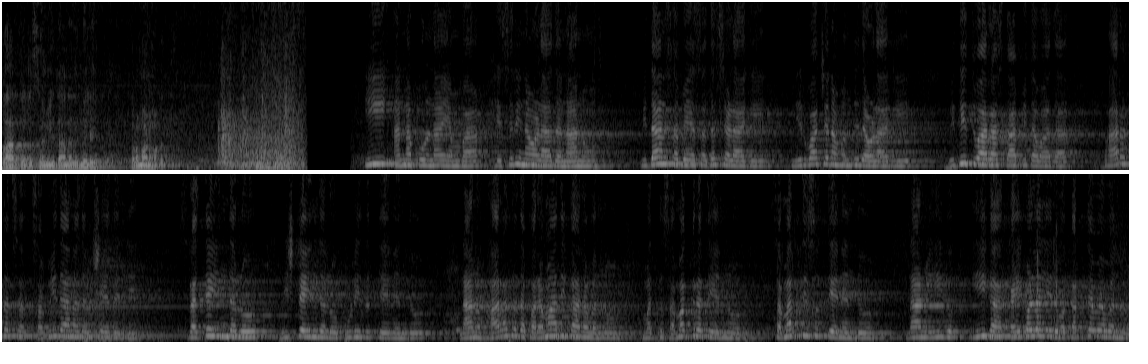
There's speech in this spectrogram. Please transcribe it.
ಭಾರತದ ಸಂವಿಧಾನದ ಮೇಲೆ ಪ್ರಮಾಣ ಮಾಡುತ್ತೇನೆ. ಈ ಅನ್ನಪೂರ್ಣ ಎಂಬ ಹೆಸರಿನವಳಾದ ನಾನು ವಿಧಾನಸಭೆಯ ಸದಸ್ಯಳಾಗಿ, ನಿರ್ವಾಚನ ಹೊಂದಿದವಳಾಗಿ, ವಿಧಿದ್ವಾರ ಸ್ಥಾಪಿತವಾದ ಭಾರತ ಸಂವಿಧಾನದ ವಿಷಯದಲ್ಲಿ ಶ್ರದ್ಧೆಯಿಂದಲೂ ನಿಷ್ಠೆಯಿಂದಲೂ ಕೂಡಿರುತ್ತೇನೆಂದು ನಾನು ಭಾರತದ ಪರಮಾಧಿಕಾರವನ್ನು ಮತ್ತು ಸಮಗ್ರತೆಯನ್ನು ಸಮರ್ಥಿಸುತ್ತೇನೆಂದು ನಾನು ಈಗ ಈಗ ಕೈಗೊಳ್ಳಲಿರುವ ಕರ್ತವ್ಯವನ್ನು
